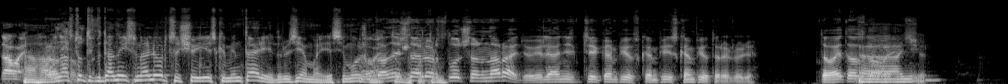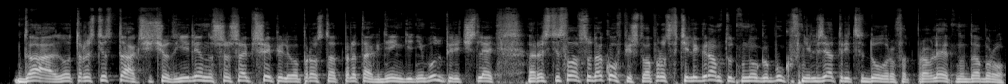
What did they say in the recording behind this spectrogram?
Давай. Ага, у нас тут в Donation Alerts еще есть комментарии, друзья мои, если можно. Ну, Donation Alerts потом... лучше на радио, или они тебе компьютер, из компьютера люди? Давай это. А, они... Да, вот Ростис так, что Елена Шепелева просто от протак деньги не буду перечислять. Ростислав Судаков пишет, вопрос в Телеграм, тут много букв, нельзя, 30 долларов отправляет на добро.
